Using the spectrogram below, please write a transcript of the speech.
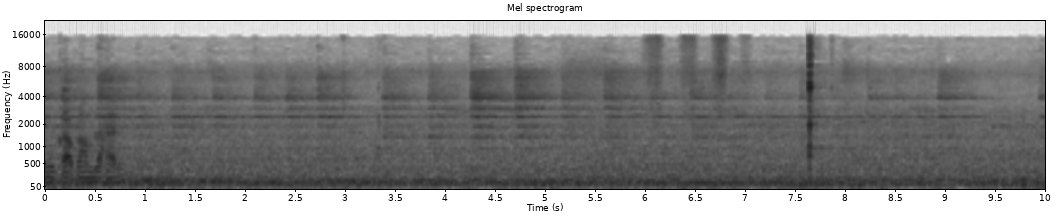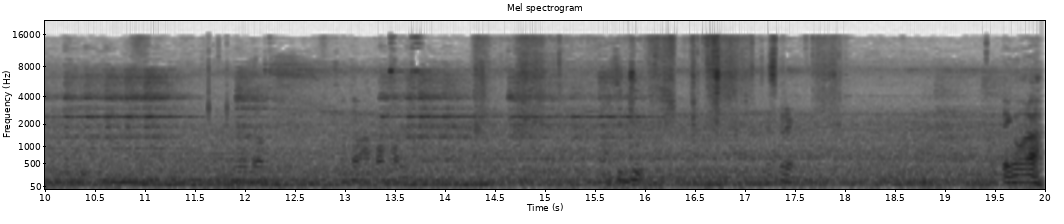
kita buka pelan-pelan sejuk. Spray tengoklah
